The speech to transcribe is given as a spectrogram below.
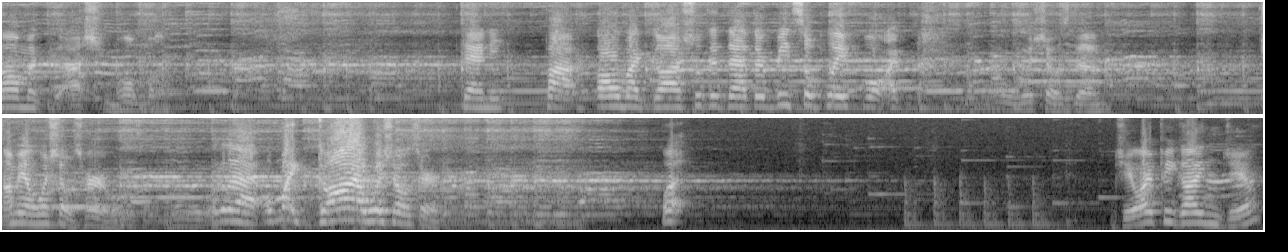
Oh my gosh, Momo. Danny, Pop. Oh my gosh, look at that. They're being so playful. I, I wish I was them. I mean, I wish I was her. Was? Look at that. Oh my god, I wish I was her. What? JYP got in jail?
